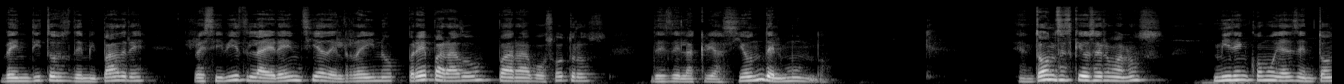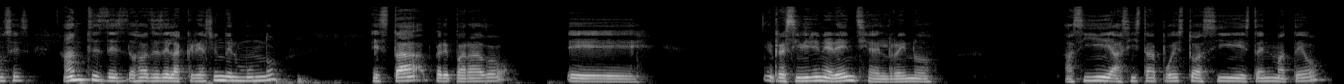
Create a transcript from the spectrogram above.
benditos de mi Padre, recibid la herencia del reino preparado para vosotros desde la creación del mundo. Entonces, queridos hermanos, miren cómo ya desde entonces, antes de, desde la creación del mundo, está preparado eh, recibir en herencia el reino. Así, así está puesto, así está en Mateo.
